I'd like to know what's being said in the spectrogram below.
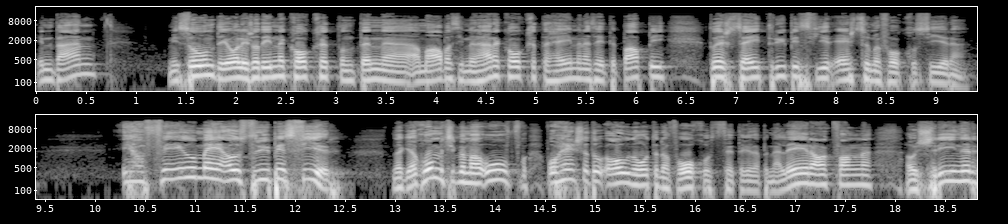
in Bern, mein Sohn, der Joel, ist schon drinnen gehockt und dann äh, am Abend sind wir hergehockt, daheim, und dann sagt der Papi, du hast gesagt, drei bis vier erst zu fokussieren. Ich habe viel mehr als drei bis vier. Dann sage ich, ja komm, schreib mir mal auf, wo hast du auch noch einen Fokus? Jetzt hat er eben eine Lehre angefangen, als Schreiner.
